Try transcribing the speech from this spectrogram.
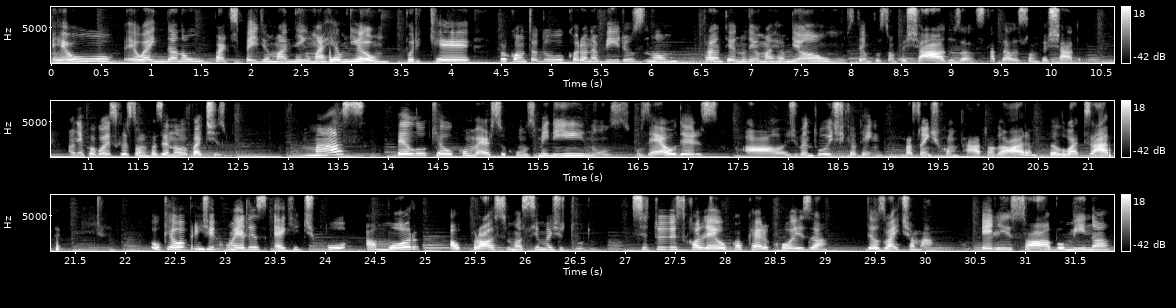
eu, eu ainda não participei de uma, nenhuma reunião, porque por conta do coronavírus não tá tendo nenhuma reunião, os templos estão fechados, as capelas estão fechadas. A única coisa que eles estão fazendo é o batismo. Mas, pelo que eu converso com os meninos, os elders, a juventude, que eu tenho bastante contato agora pelo WhatsApp, o que eu aprendi com eles é que, tipo, amor ao próximo acima de tudo. Se tu escolheu qualquer coisa Deus vai te amar. Ele só abomina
